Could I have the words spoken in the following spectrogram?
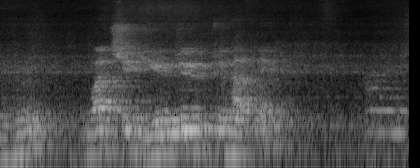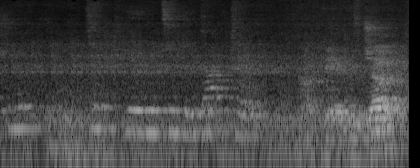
Mm-hmm. What should you do to help him? I should take him to the doctor. Okay, good job.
